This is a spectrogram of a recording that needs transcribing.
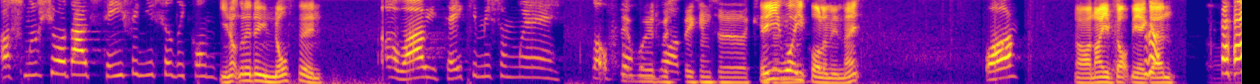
I'll smash your dad's teeth in, you silly cunt. You're not gonna do nothing. Oh wow, you're taking me somewhere. Little bit fucking weird. We're vlog. speaking to. a Who kid you, what are you calling me, mate? What? Oh, now you've got me again. Oh,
